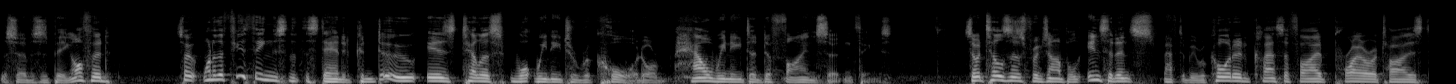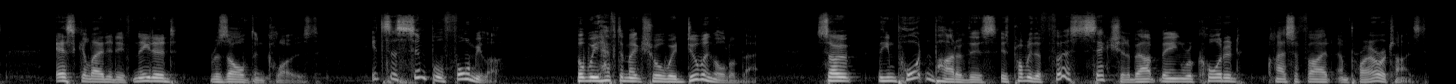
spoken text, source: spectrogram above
the services being offered. So, one of the few things that the standard can do is tell us what we need to record or how we need to define certain things. So it tells us, for example, incidents have to be recorded, classified, prioritized, escalated if needed, resolved, and closed. It's a simple formula, but we have to make sure we're doing all of that. So the important part of this is probably the first section about being recorded, classified, and prioritized.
